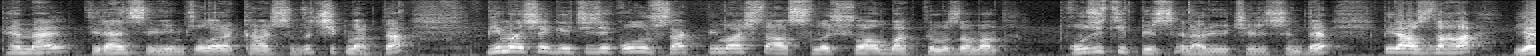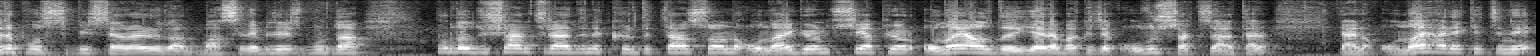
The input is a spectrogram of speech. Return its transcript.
temel direnç seviyemiz olarak karşımıza çıkmakta. Bir maça geçecek olursak bir maçta aslında şu an baktığımız zaman pozitif bir senaryo içerisinde biraz daha yarı pozitif bir senaryodan bahsedebiliriz burada. Burada düşen trendini kırdıktan sonra onay görüntüsü yapıyor. Onay aldığı yere bakacak olursak zaten yani onay hareketini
